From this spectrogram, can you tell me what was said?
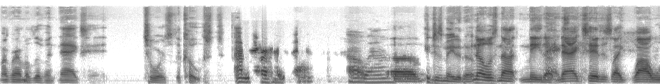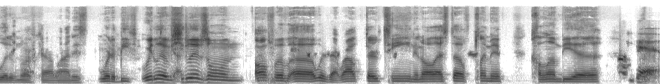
my grandma live in Nags Head, towards the coast. I've never heard of that. Oh wow! Um, he just made it up. No, it's not made up. Nags Head is like Wildwood in North Carolina. Is where the beach we live. Gotcha. She lives on off of uh what is that Route 13 and all that stuff. Plymouth, Columbia. Oh yeah,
